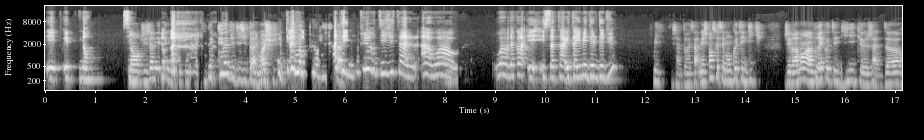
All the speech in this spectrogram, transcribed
Et, et non, Non, j'ai jamais fait C'était que du digital. Moi, je suis que pure, digital. Ah, t'es une pure digital. Ah, waouh. Waouh, d'accord. Et, et ça t'a aimé dès le début? Oui, j'adorais ça. Mais je pense que c'est mon côté geek. J'ai vraiment un vrai côté geek. J'adore.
